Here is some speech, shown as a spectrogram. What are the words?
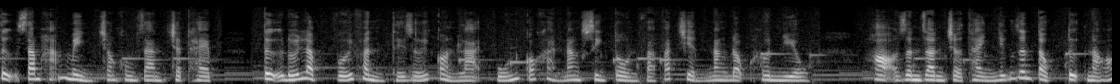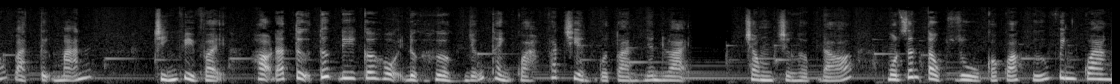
tự giam hãm mình trong không gian chật hẹp, tự đối lập với phần thế giới còn lại vốn có khả năng sinh tồn và phát triển năng động hơn nhiều. Họ dần dần trở thành những dân tộc tự nó và tự mãn. Chính vì vậy, họ đã tự tước đi cơ hội được hưởng những thành quả phát triển của toàn nhân loại. Trong trường hợp đó, một dân tộc dù có quá khứ vinh quang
